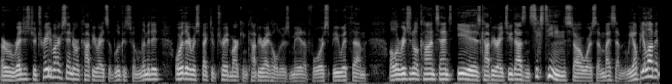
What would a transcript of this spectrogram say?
are registered trademarks and or copyrights of Lucasfilm Limited or their respective trademark and copyright holders. May the force be with them. All original content is copyright 2016 Star Wars 7 by 7. We hope you love it.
